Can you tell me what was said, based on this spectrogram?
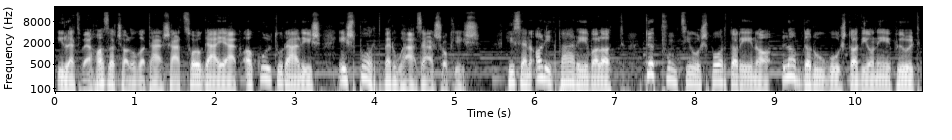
illetve hazacsalogatását szolgálják a kulturális és sportberuházások is hiszen alig pár év alatt több funkciós sportaréna, labdarúgó stadion épült,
